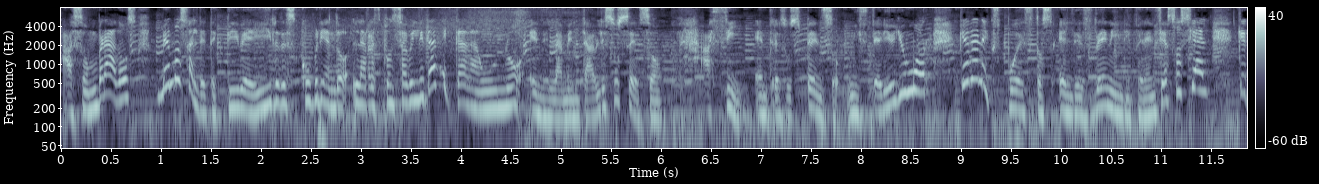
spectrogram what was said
Asombrados, vemos al detective ir descubriendo la responsabilidad de cada uno en el lamentable suceso. Así, entre suspenso, misterio y humor, quedan expuestos el desdén e indiferencia social que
